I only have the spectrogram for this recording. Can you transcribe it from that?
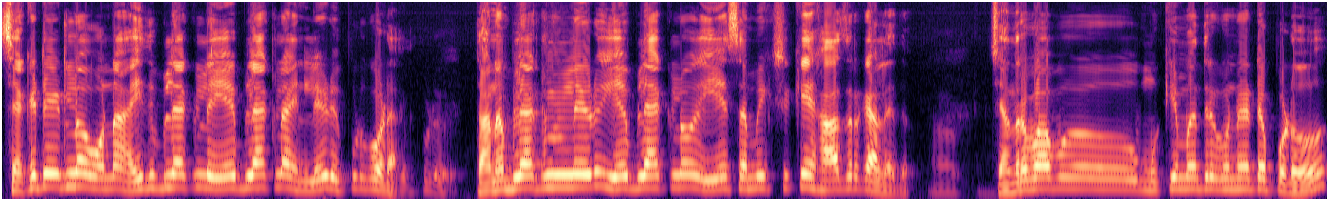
సెక్రటరీలో ఉన్న ఐదు బ్లాక్లో ఏ బ్లాక్లో ఆయన లేడు ఇప్పుడు కూడా. ఎప్పుడు తన బ్లాక్లో లేడు ఏ బ్లాక్లో ఏ సమీక్షకి హాజరు కాలేదు. చంద్రబాబు ముఖ్యమంత్రిగా ఉండేటప్పుడు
